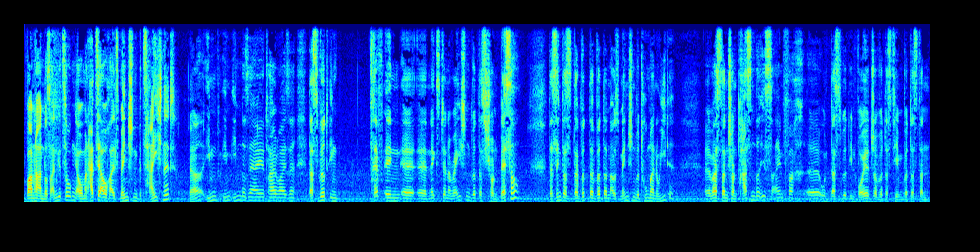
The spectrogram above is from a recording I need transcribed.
Waren halt anders angezogen, aber man hat sie ja auch als Menschen bezeichnet, ja, im, im, in der Serie teilweise. Das wird in, Treff, in äh, äh, Next Generation wird das schon besser. Das sind das, da, wird, da wird dann aus Menschen wird Humanoide, äh, was dann schon passender ist einfach. Äh, und das wird in Voyager wird das Thema, wird das dann,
